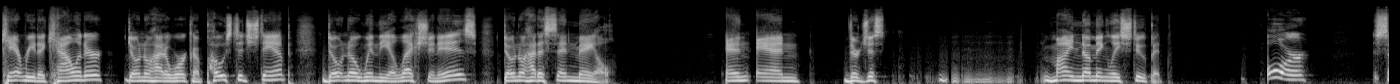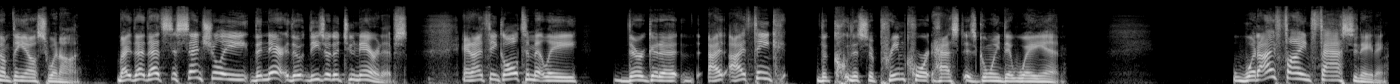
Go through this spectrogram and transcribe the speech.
can't read a calendar, don't know how to work a postage stamp, don't know when the election is, don't know how to send mail. And and they're just mind-numbingly stupid. Or something else went on. Right? That, that's essentially the narrative. th- these are the two narratives. And I think ultimately they're to I, I think the the Supreme Court has is going to weigh in. What I find fascinating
